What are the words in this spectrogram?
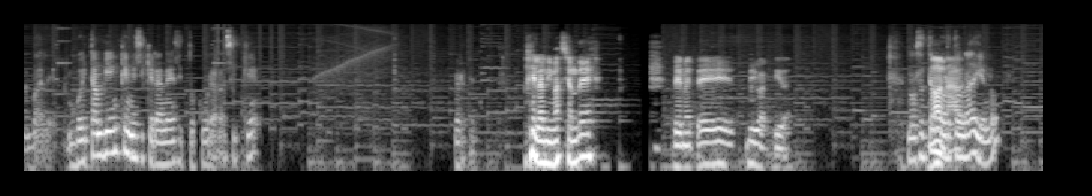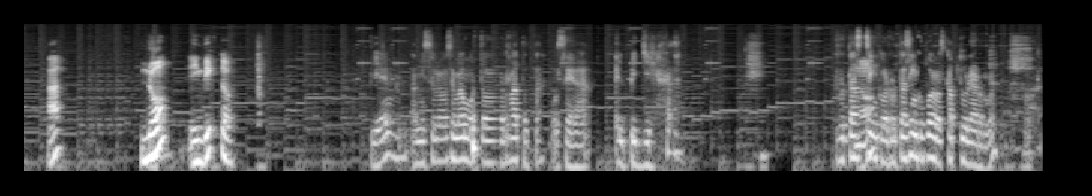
Vale, voy tan bien que ni siquiera necesito curar, así que... Perfecto. La animación de. de MT es divertida. No se te No, ha muerto nada. nadie, ¿no? ¿Ah? ¿No? Invicto. Bien, a mí solo se me ha muerto Ratota, o sea, el PG. ruta ¿No? 5, ruta 5 podemos capturar, ¿no? Ok.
